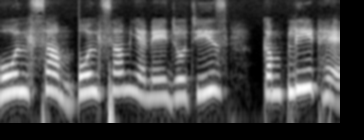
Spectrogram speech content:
wholesome wholesome यानी जो चीज़ कंप्लीट है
